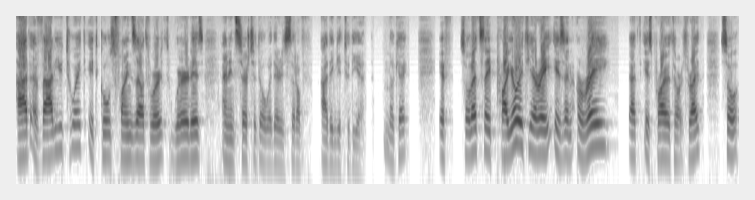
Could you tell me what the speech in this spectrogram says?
add a value to it, it goes, finds out where it, where it is, and inserts it over there instead of adding it to the end. Okay? If So let's say priority array is an array that is prior right? So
